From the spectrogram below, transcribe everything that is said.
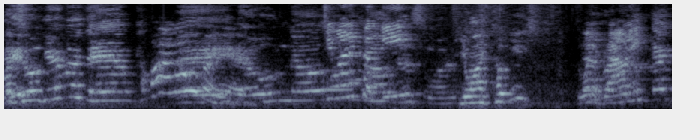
They don't give a damn. Come on over They here. don't know Do you want a cookie? You want cookies? You want a brownie? They're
